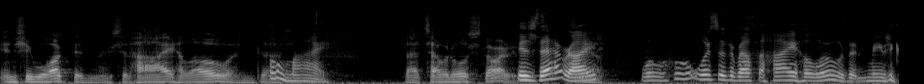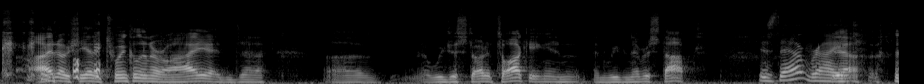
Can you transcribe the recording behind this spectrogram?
in she walked, and I said hi, hello, and uh, oh my! That's how it all started. Is that right? Well, what was it about the hi hello that made it? I know she had a twinkle in her eye, and uh, uh, we just started talking, and, and we've never stopped. Is that right? Yeah.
